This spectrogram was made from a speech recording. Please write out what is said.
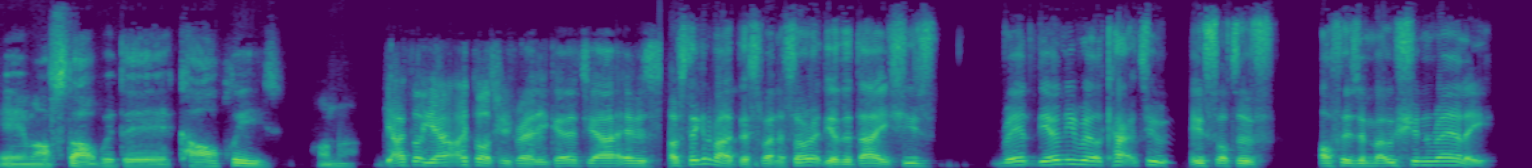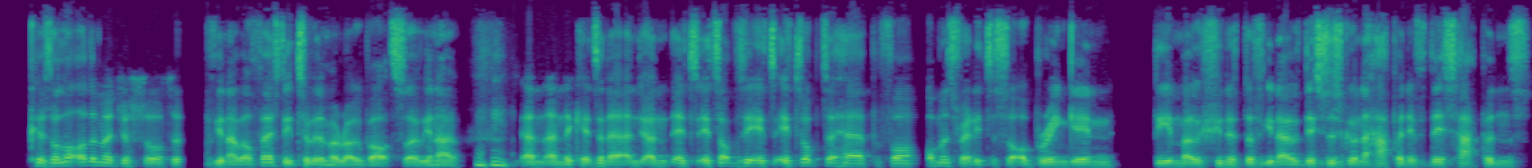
Um, I'll start with uh, Carl, please. On. Yeah, I thought yeah, I thought she was really good. Yeah, it was. I was thinking about this when I saw it the other day. She's the only real character who sort of offers emotion, really, because a lot of them are just sort of, you know, well, firstly, two of them are robots, so you know, and and the kids in it, and and it's it's obviously it's it's up to her performance really to sort of bring in the emotion of the, you know, this is going to happen if this happens.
